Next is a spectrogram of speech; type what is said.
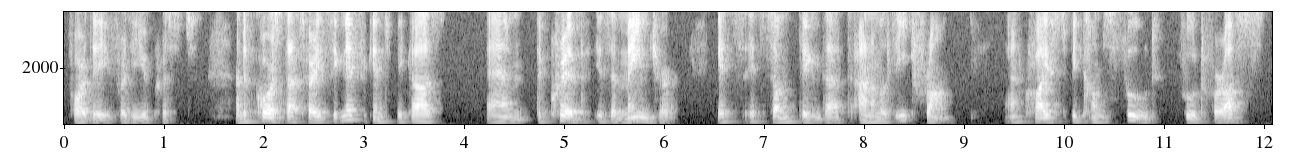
for the for the Eucharist. And of course, that's very significant because um, the crib is a manger. It's it's something that animals eat from, and Christ becomes food, food for us.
